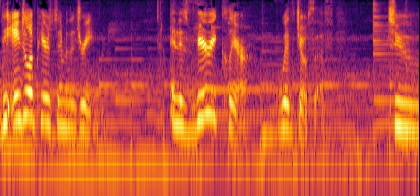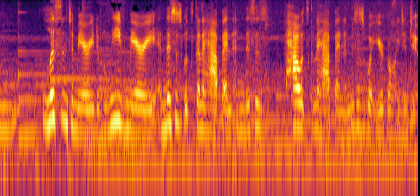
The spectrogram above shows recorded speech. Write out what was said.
the angel appears to him in the dream and is very clear with Joseph to listen to Mary, to believe Mary, and this is what's going to happen, and this is how it's going to happen, and this is what you're going to do.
